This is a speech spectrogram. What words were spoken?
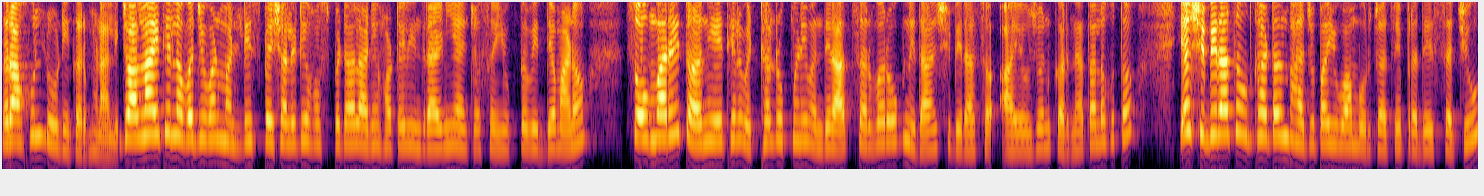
राहुल लोणीकर म्हणाले जालना येथील नवजीवन मल्टी स्पेशालिटी हॉस्पिटल आणि हॉटेल इंद्रायणी यांच्या संयुक्त विद्यमानं सोमवारी तळणी येथील विठ्ठल रुक्मिणी मंदिरात सर्वरोग निदान शिबिराचं आयोजन करण्यात आलं होतं. या शिबिराचं उद्घाटन भाजपा युवा मोर्चाचे प्रदेश सचिव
